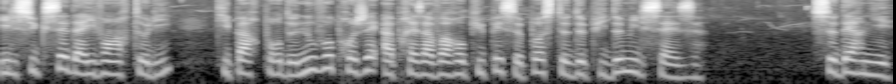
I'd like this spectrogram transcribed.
Il succède à Yvan Artoli, qui part pour de nouveaux projets après avoir occupé ce poste depuis 2016. Ce dernier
